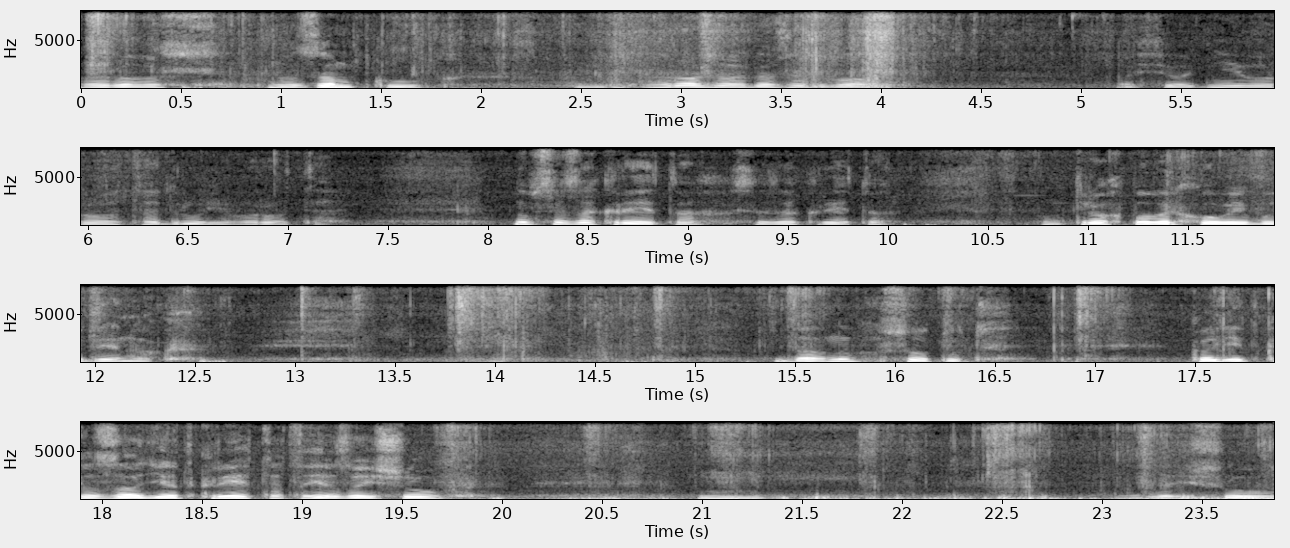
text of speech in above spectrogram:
гараж на замку. Гаража навіть два. Ось одні ворота, другі ворота. Ну все закрито, все закрито. Трьохповерховий будинок. Да, ну що тут? Калітка ззаді відкрита, то я зайшов. Зайшов.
